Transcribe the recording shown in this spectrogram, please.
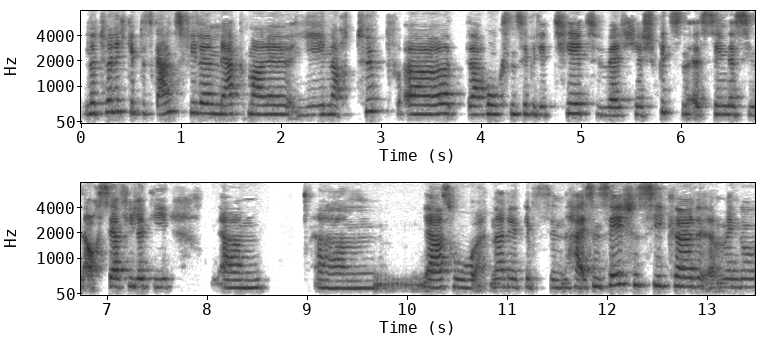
Natürlich gibt es ganz viele Merkmale, je nach Typ äh, der Hochsensibilität, welche Spitzen es sind. Es sind auch sehr viele, die ähm, ähm, ja, so, na, da gibt es den High Sensation Seeker, wenn du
